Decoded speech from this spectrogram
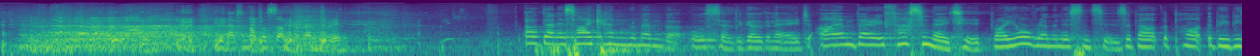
That's not a supplementary. Well, Dennis, I can remember also the Golden Age. I am very fascinated by your reminiscences about the part the BBC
